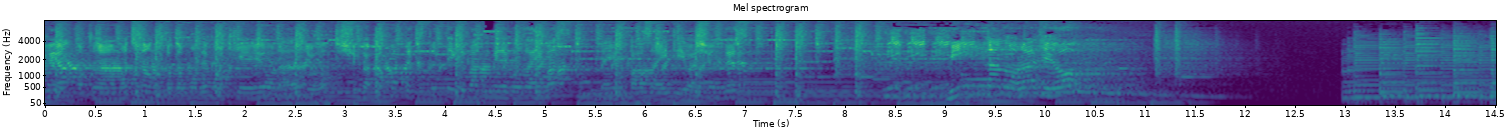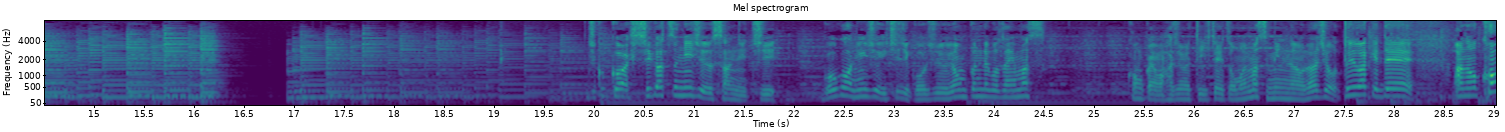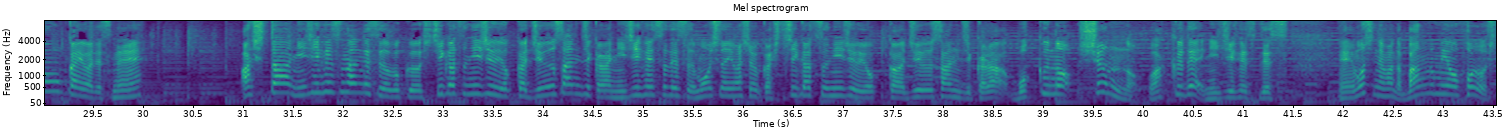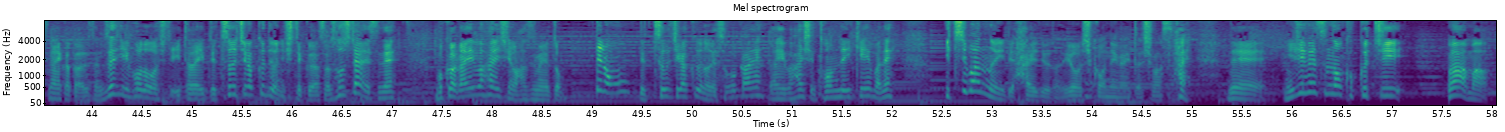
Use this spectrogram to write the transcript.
組は大人はもちろん子供でも聴けるようなラジオを旬が頑張って作っていく番組でございます。メインパーソナリティは旬です。みんなのラジオ。時刻は7月23日午後21時54分でございます。今回も始めていきたいと思います。みんなのラジオ。というわけであの今回はですね明日二次フェスなんですよ。僕7月24日13時から二次フェスです。もう一度言いましょうか。7月24日13時から僕の旬の枠で二次フェスです。えー、もしね、まだ番組をフォローしてない方はですね、ぜひフォローしていただいて通知が来るようにしてください。そしたらですね、僕はライブ配信を始めると、テロンって通知が来るので、そこからね、ライブ配信飛んでいければね、一番縫いで入るのでよろしくお願いいたします。はい。で、二次フェスの告知は、まあ、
